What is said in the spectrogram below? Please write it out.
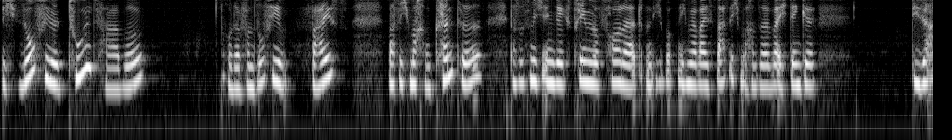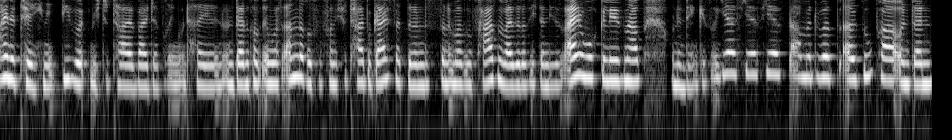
ich so viele Tools habe oder von so viel weiß, was ich machen könnte, dass es mich irgendwie extrem überfordert und ich überhaupt nicht mehr weiß, was ich machen soll, weil ich denke, diese eine Technik, die wird mich total weiterbringen und heilen. Und dann kommt irgendwas anderes, wovon ich total begeistert bin. Und das ist dann immer so phasenweise, dass ich dann dieses eine Buch gelesen habe und dann denke so, yes, yes, yes, damit wird alles super. Und dann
